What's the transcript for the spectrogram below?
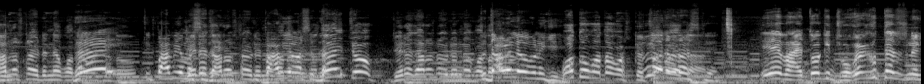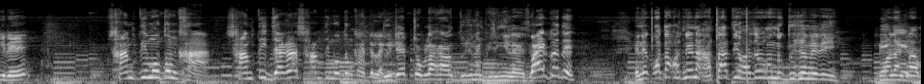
জানোস না ওটা নিয়ে কথা তো। তুই পাবি আমার যেটা জানোস না ওটা নিয়ে পাবি আমার সাথে। চুপ! যেটা জানোস না ওটা নিয়ে তুই কথা দাঁড়ালে হবে নাকি? কত কথা কষ্ট? এ ভাই তোর কি ঝগড়া করতে আসিস নাকি রে? শান্তি মতন খা। শান্তির জায়গা শান্তি মতন খাইতে লাগে। দুইটা টোপলা খাওয়া দুজনে ভিড়িঙি লাগাইছে। বাইর করে দে। এনে কথা কইছ না হাতাহাতি হয়ে যাবে কিন্তু দুজনেরই। মজা লাগলাম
